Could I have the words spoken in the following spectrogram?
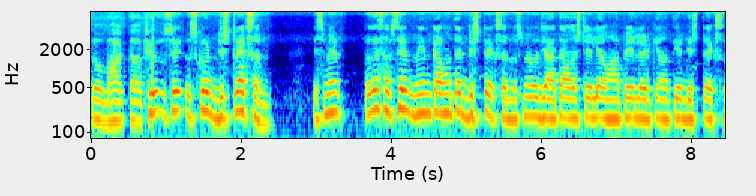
तो भागता फिर उसे, उसको डिस्ट्रैक्शन इसमें पता सबसे मेन काम होता है डिस्ट्रैक्शन उसमें वो जाता है ऑस्ट्रेलिया, वहाँ पे लड़कियाँ होती है डिस्ट्रैक्ट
